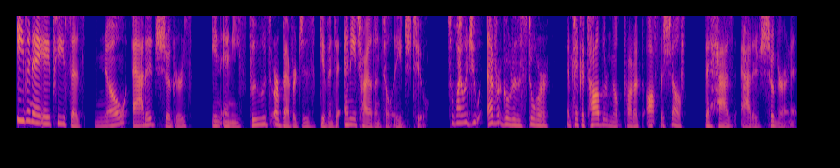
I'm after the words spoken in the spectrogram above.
even AAP says no added sugars in any foods or beverages given to any child until age two. So why would you ever go to the store and pick a toddler milk product off the shelf that has added sugar in it.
